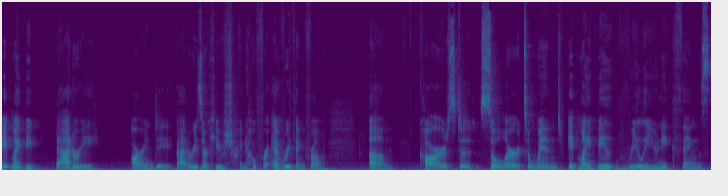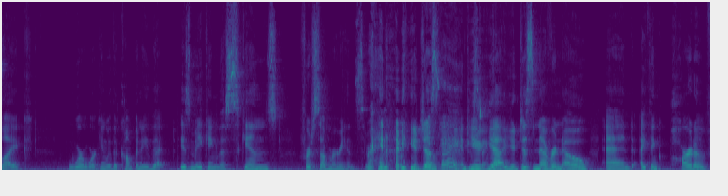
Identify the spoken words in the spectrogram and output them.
It might be battery R&D. Batteries are huge right now for everything from um, cars to solar to wind. It might be really unique things like we're working with a company that is making the skins for submarines, right? I mean, you just okay, interesting. You, yeah, you just never know. And I think part of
